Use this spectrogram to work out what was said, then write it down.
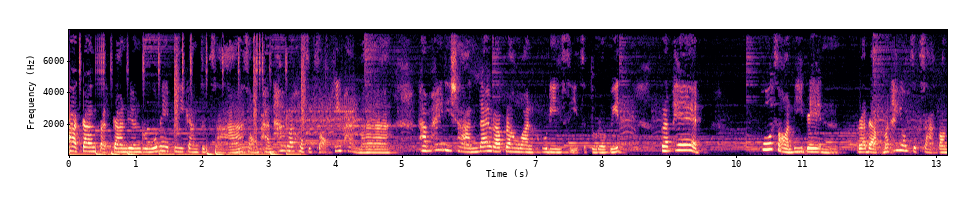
จากการจัดการเรียนรู้ในปีการศึกษา 2562 ที่ผ่านมาทำให้ดิฉันได้รับรางวัลครูดีศรีจตุรวิทย์ ประเภท ผู้สอนดีเด่น ระดับมัธยมศึกษาตอน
